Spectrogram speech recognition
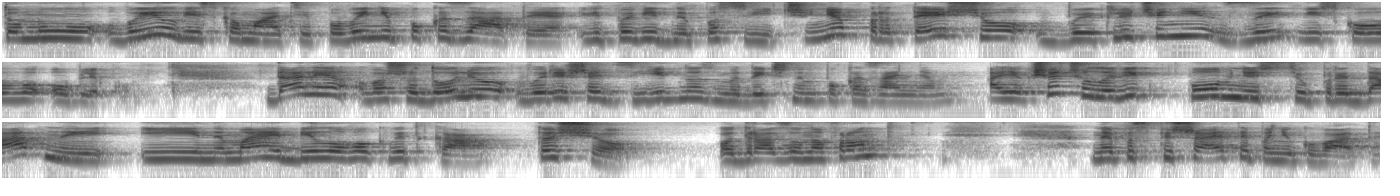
Тому ви у військкоматі повинні показати відповідне посвідчення про те, що виключені з військового обліку. Далі вашу долю вирішать згідно з медичним показанням. А якщо чоловік повністю придатний і не має білого квитка, то що? Одразу на фронт? Не поспішайте панікувати.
